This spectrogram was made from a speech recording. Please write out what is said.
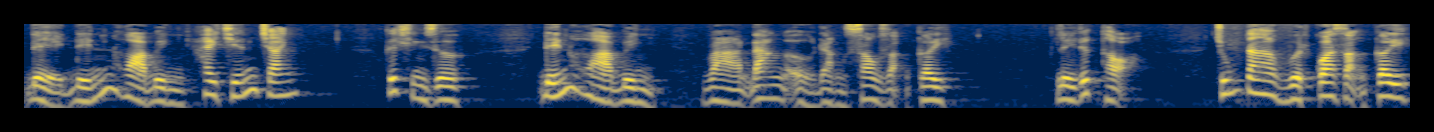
để đến hòa bình hay chiến tranh? Kissinger, đến hòa bình và đang ở đằng sau dạng cây. Lê Đức Thọ, chúng ta vượt qua dạng cây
